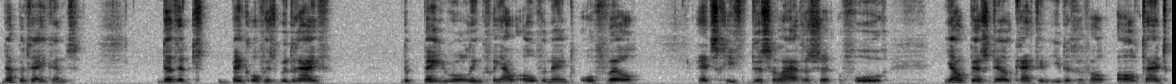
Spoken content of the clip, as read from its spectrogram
Dat betekent dat het back-office bedrijf de payrolling van jou overneemt, ofwel het schiet de salarissen voor. Jouw personeel krijgt in ieder geval altijd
